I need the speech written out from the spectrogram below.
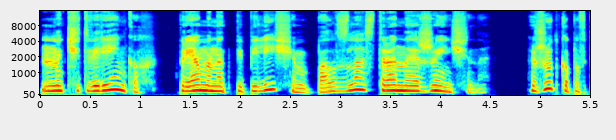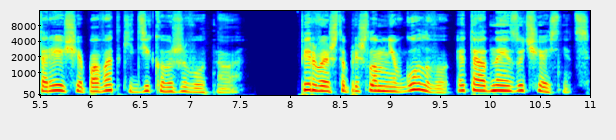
На четвереньках, прямо над пепелищем, ползла странная женщина, жутко повторяющая повадки дикого животного. Первое, что пришло мне в голову, это одна из участниц.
